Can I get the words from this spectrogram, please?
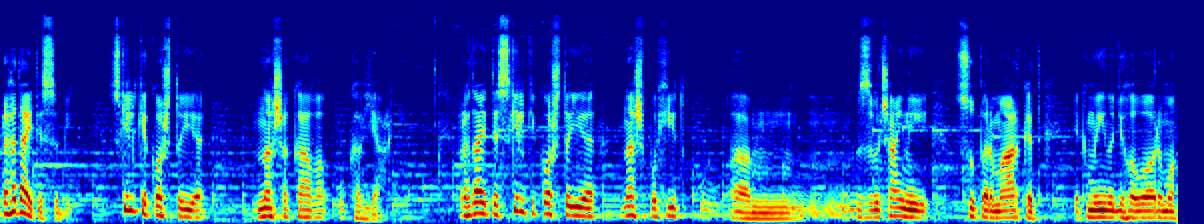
Пригадайте собі, скільки коштує наша кава у кав'ярні. Пригадайте, скільки коштує наш похід у ем, звичайний супермаркет, як ми іноді говоримо,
